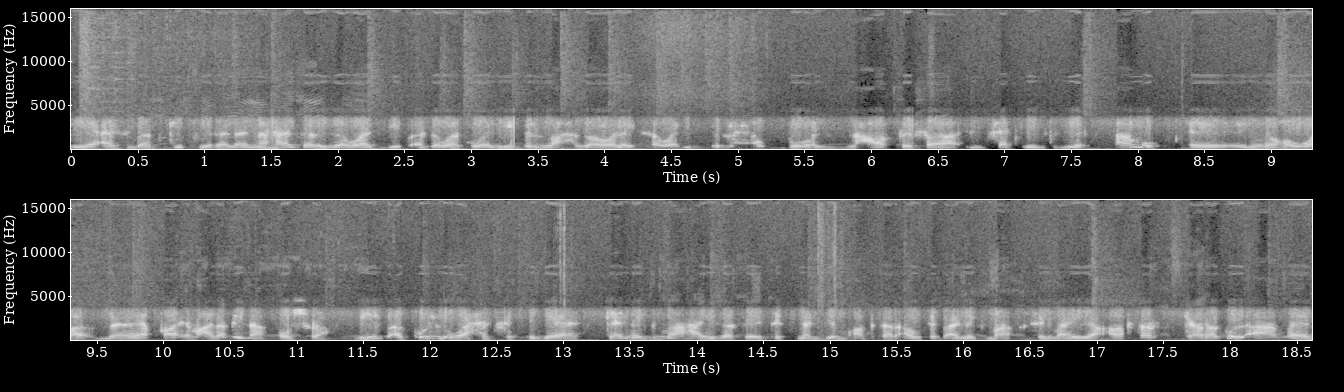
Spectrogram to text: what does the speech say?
لأسباب كثيرة لأن هذا الزواج بيبقى زواج وليد اللحظة وليس وليد الحب والعاطفة الشكل الكبير أو آه إن هو قائم على بناء أسرة. بيبقى كل واحد في اتجاه كنجمة عايزة ت- تتنجم أكتر أو تبقى نجمة سينمائية أكتر. كرجل أعمال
